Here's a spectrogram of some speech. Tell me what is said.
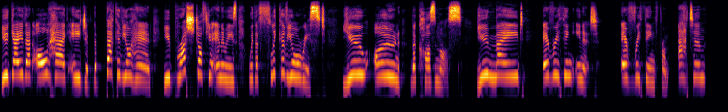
You gave that old hag Egypt the back of your hand. You brushed off your enemies with a flick of your wrist. You own the cosmos. You made everything in it, everything from atom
